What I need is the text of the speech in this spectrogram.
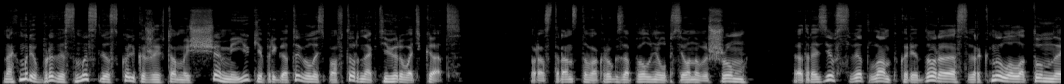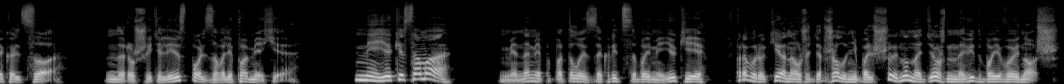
Нахмурив брови с мыслью, сколько же их там ещё, Миюки приготовилась повторно активировать кат. Пространство вокруг заполнил псионовый шум. Отразив свет ламп коридора, сверкнуло латунное кольцо. Нарушители использовали помехи. «Миюки сама!» Минами попыталась закрыть с собой Миюки. В правой руке она уже держала небольшой, но надежный на вид боевой нож.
